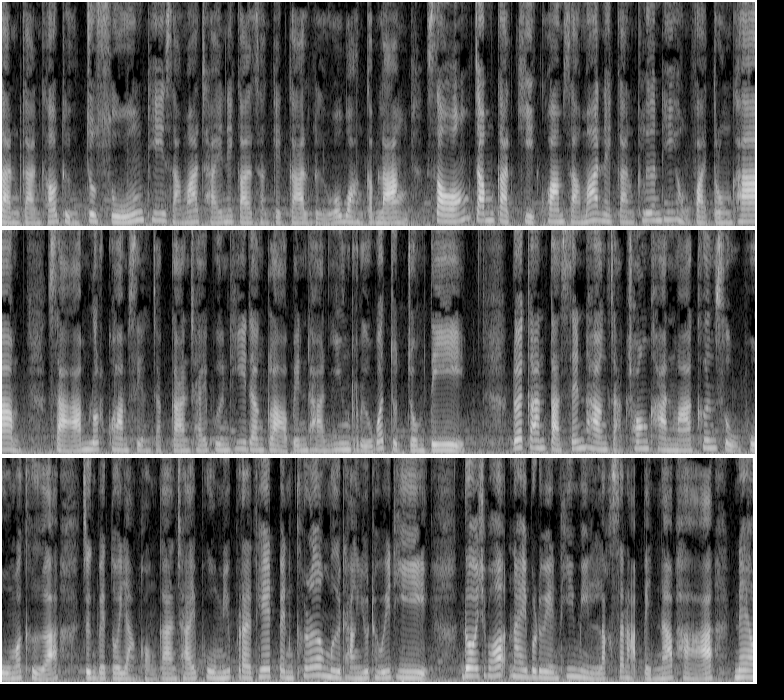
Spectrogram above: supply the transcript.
กันการเข้าถึงจุดสูงที่สามารถใช้ในการสังเกตการ์หรือว่าวางกำลัง 2. จำกัดขีดความสามารถในการเคลื่อนที่ของฝ่ายตรงข้าม 3. ลดความเสี่ยงจากการใช้พื้นที่ดังกล่าวเป็นฐานยิงหรือว่าจุดโจมตี โดยการตัดเส้นทางจากช่องคานม้าขึ้นสู่ภูมะเขือ จึงเป็นตัวอย่างของการใช้ภูมิประเทศเป็นเครื่องมือทางยุทธวิธี โดยเฉพาะในบริเวณที่มีลักษณะเป็นหน้าผา แนว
